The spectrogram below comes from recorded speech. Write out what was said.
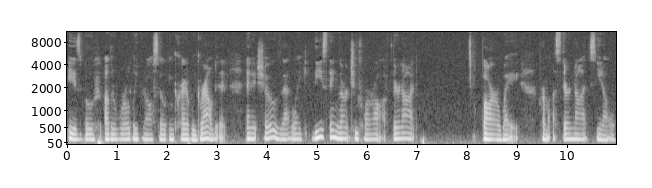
is both otherworldly but also incredibly grounded. And it shows that, like, these things aren't too far off. They're not far away from us. They're not, you know,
